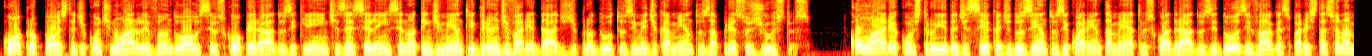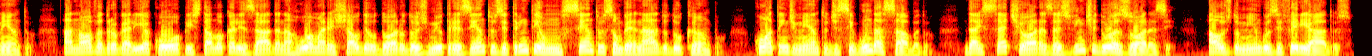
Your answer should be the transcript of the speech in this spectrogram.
com a proposta de continuar levando aos seus cooperados e clientes excelência no atendimento e grande variedade de produtos e medicamentos a preços justos. Com área construída de cerca de 240 metros quadrados e 12 vagas para estacionamento, a nova drogaria Coop está localizada na Rua Marechal Deodoro 2331, Centro São Bernardo do Campo, com atendimento de segunda a sábado, das 7 horas às 22 horas e, aos domingos e feriados,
